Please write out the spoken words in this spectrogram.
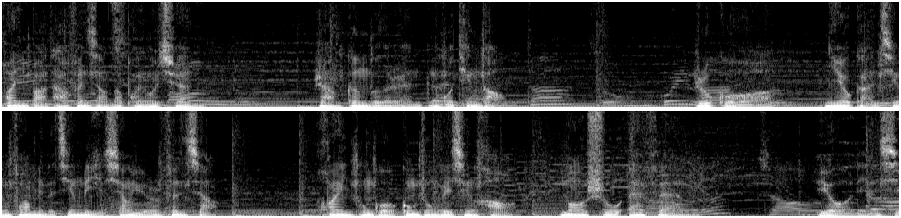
欢迎把它分享到朋友圈，让更多的人能够听到。如果你有感情方面的经历想与人分享，欢迎通过公众微信号“猫叔 FM” 与我联系。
